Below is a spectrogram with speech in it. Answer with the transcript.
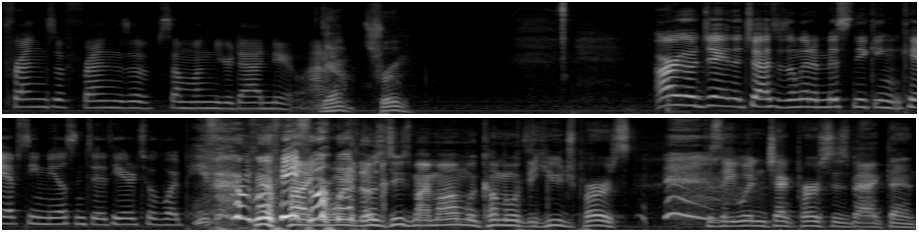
friends of friends of someone your dad knew. Yeah, know. it's true. Ario J in the chat says, I'm going to miss sneaking KFC meals into the theater to avoid pay for a movie. You're one of those dudes. My mom would come in with a huge purse because they wouldn't check purses back then.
